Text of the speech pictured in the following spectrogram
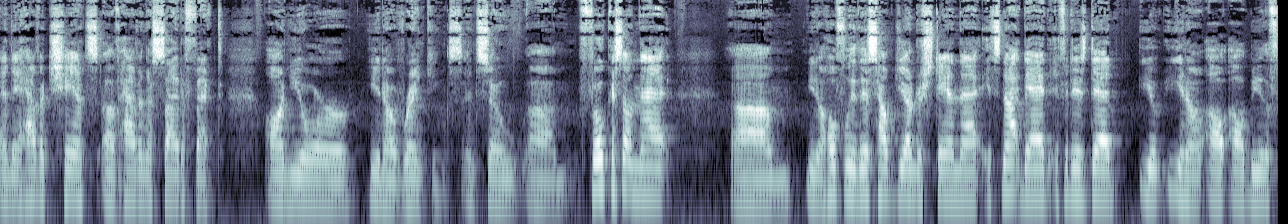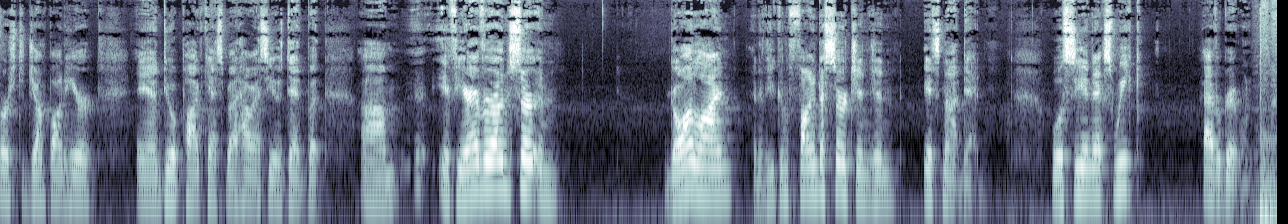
and they have a chance of having a side effect on your you know rankings. And so um, focus on that. Um, you know, hopefully this helped you understand that it's not dead. If it is dead, you you know, I'll, I'll be the first to jump on here and do a podcast about how SEO is dead. But um, if you're ever uncertain, go online, and if you can find a search engine, it's not dead. We'll see you next week. Have a great one.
